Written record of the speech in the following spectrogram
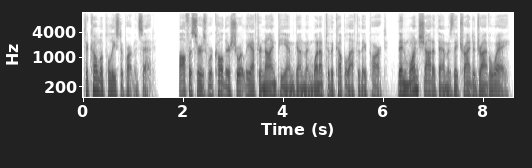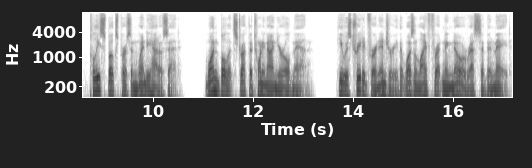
Tacoma Police Department said. Officers were called there shortly after 9 p.m. Gunmen went up to the couple after they parked, then one shot at them as they tried to drive away, police spokesperson Wendy Haddow said. One bullet struck the 29 year old man. He was treated for an injury that wasn't life threatening, no arrests have been made.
